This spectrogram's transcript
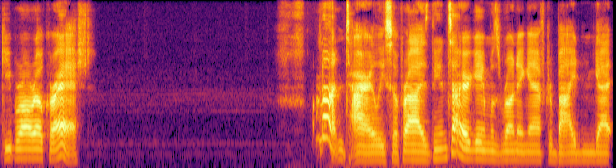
Keeper RL crashed. I'm not entirely surprised. The entire game was running after Biden got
